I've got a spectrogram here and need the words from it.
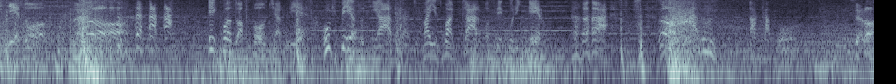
Infinito! e quando a ponte abrir, o peso de Asgard vai esmagar você por inteiro. Acabou. Será?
